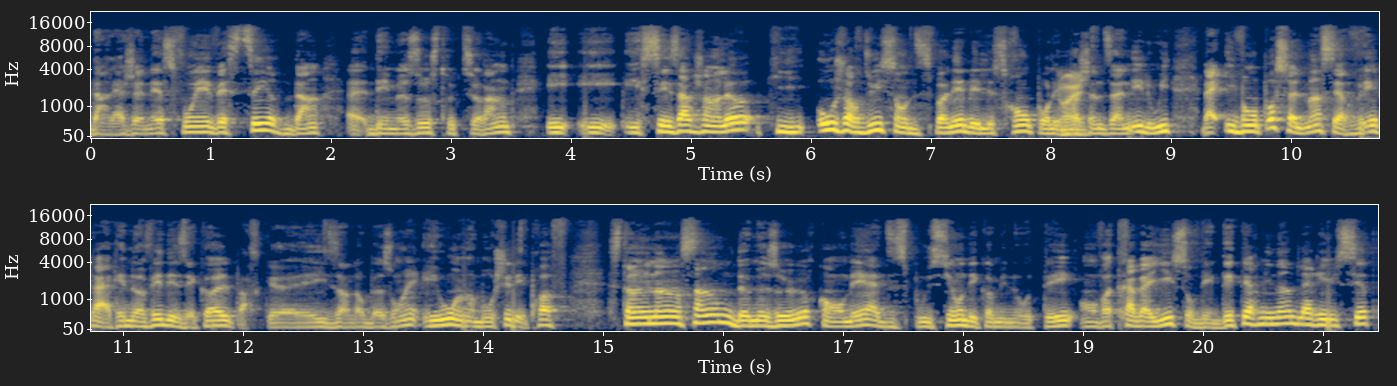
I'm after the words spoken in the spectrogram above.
dans la jeunesse, il faut investir dans euh, des mesures structurantes. Et, et, et ces argents-là qui aujourd'hui sont disponibles et le seront pour les prochaines années, Louis, ben, ils vont pas seulement servir à rénover des écoles parce qu'ils euh, en ont besoin et ou à embaucher des profs. C'est un ensemble de mesures qu'on met à disposition des communautés. On va travailler sur des déterminants de la réussite,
